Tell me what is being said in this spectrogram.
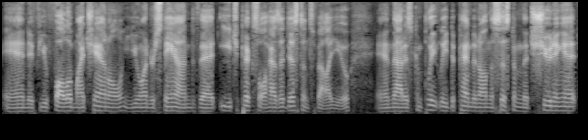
and if you follow my channel, you understand that each pixel has a distance value, and that is completely dependent on the system that's shooting it,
